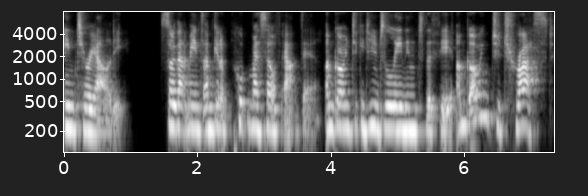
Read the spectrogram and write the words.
into reality? So that means I'm going to put myself out there. I'm going to continue to lean into the fear. I'm going to trust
